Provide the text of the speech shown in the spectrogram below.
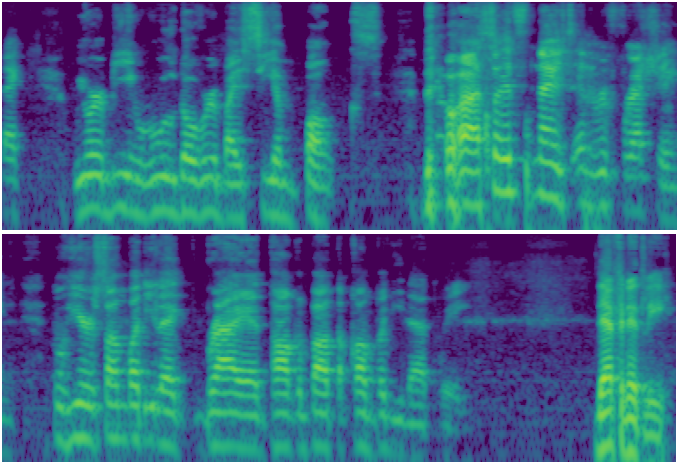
like we were being ruled over by CM Punks. Diba? So it's nice and refreshing to hear somebody like Bryan talk about the company that way. Definitely.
